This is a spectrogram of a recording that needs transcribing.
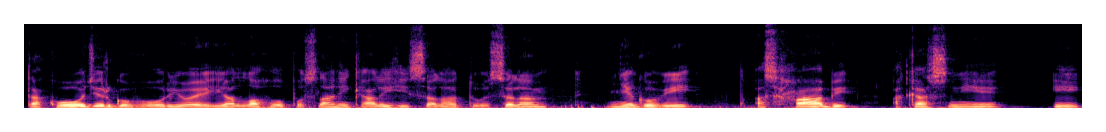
također govorio je i Allahov poslanik alihi salatu wasalam, njegovi ashabi, a kasnije i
